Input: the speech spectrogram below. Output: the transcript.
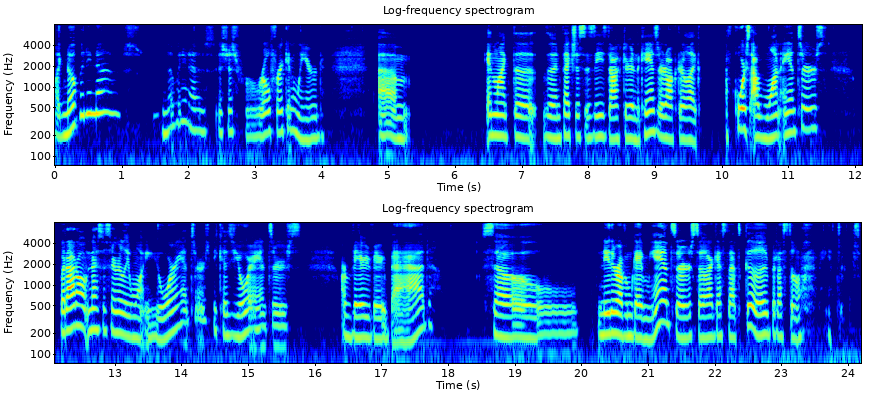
like nobody knows. Nobody knows. It's just real freaking weird. Um and like the the infectious disease doctor and the cancer doctor like of course I want answers, but I don't necessarily want your answers because your answers are very very bad. So neither of them gave me answers, so I guess that's good, but I still don't answers.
